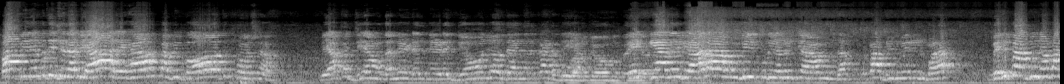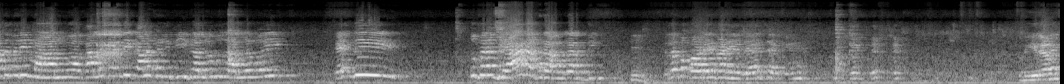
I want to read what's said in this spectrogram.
ਭਾਬੀ ਦੇ ਭਤੀਜੇ ਦਾ ਵਿਆਹ ਆ ਰਿਹਾ। ਭਾਬੀ ਬਹੁਤ ਖੁਸ਼ ਆ। ਵਿਆਹ ਭੱਜਿਆ ਹੁੰਦਾ ਨੇੜੇ ਨੇੜੇ ਜਿਉਂ ਜਿਉਂ ਦਿਨ ਘਟਦੇ ਆ। ਜਿਉਂ ਜਿਉਂ ਹੁੰਦਾ ਹੀ ਆ। ਪੇਕਿਆਂ ਦੇ ਵਿਆਹ ਦਾ ਹੁੰਦੀ ਕੁੜੀਆਂ ਨੂੰ ਚਾਹ ਹੁੰਦਾ। ਤੇ ਭਾਬੀ ਨੂੰ ਮੇਰੀ ਨੂੰ ਬੜਾ ਮੇਰੀ ਭਾਬੀ ਨਾਲ ਬਾਤ ਮੇਰੀ ਮਾਂ ਨੂੰ ਆ। ਕੱਲ ਕਹਿੰਦੀ ਕੱਲ ਮੇਰੀ ਕੀ ਗੱਲ ਉਹ ਗੱਲ ਹੋਈ। ਕਹਿੰਦੀ ਤੂੰ ਮੇਰਾ ਵਿਆਹ ਨਾ ਖਰਾਬ ਕਰਦੀ। ਪਹਿਲਾਂ ਪਕੌੜੇ ਖਾਣੇ ਆ ਵਿਆਹ ਚ ਕੇ। ਪਨੀਰ ਵਾਲੀ?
